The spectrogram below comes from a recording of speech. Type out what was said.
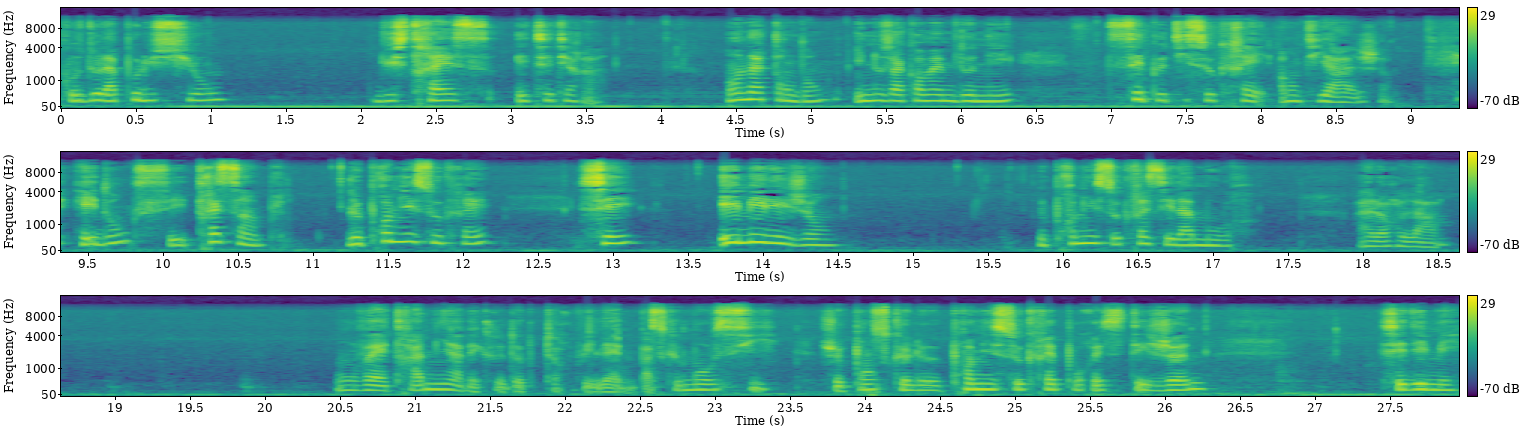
cause de la pollution, du stress, etc. En attendant, il nous a quand même donné ces petits secrets anti-âge. Et donc, c'est très simple. Le premier secret, c'est aimer les gens. Le premier secret, c'est l'amour. Alors là, on va être amis avec le docteur Willem, parce que moi aussi, je pense que le premier secret pour rester jeune, c'est d'aimer.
